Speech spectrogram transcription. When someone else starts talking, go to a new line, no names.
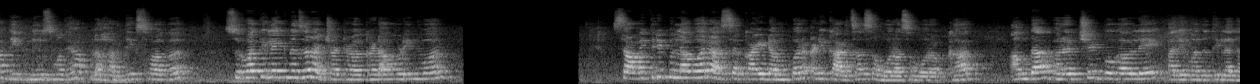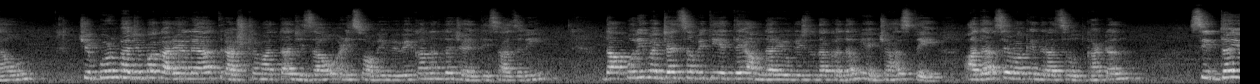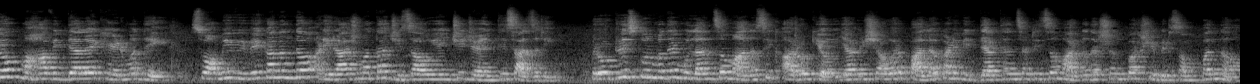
दीप न्यूजमध्ये आपलं हार्दिक स्वागत. सुरुवातीला एक नजर आजच्या ठळक घडामोडींवर. सावित्री पुलावर आज सकाळी डंपर आणि कारचा समोरासमोर अपघात. आमदार भरत शेठ गोगावले आले मदतीला धावून. चिपळूण भाजपा कार्यालयात राष्ट्रमाता जिजाऊ आणि स्वामी विवेकानंद जयंती साजरी. दापोली पंचायत समिती येथे आमदार योगेशदादा कदम यांच्या हस्ते आधार सेवा केंद्राचं उद्घाटन. सिद्धयोग महाविद्यालय खेडमध्ये स्वामी विवेकानंद आणि राजमाता जिजाऊ यांची जयंती साजरी. रोटरी स्कूलमध्ये मुलांचं मानसिक आरोग्य या विषयावर पालक आणि विद्यार्थ्यांसाठीचं मार्गदर्शनपर शिबिर संपन्न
